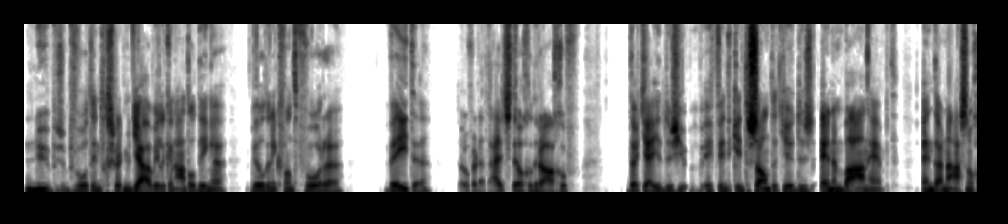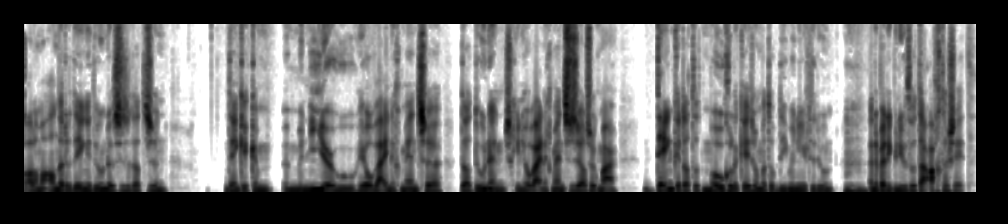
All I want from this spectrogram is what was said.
nu, bijvoorbeeld in het gesprek met jou, wil ik een aantal dingen, wilde ik van tevoren weten. Over dat uitstelgedrag. Of dat jij je dus, vind ik interessant, dat je dus en een baan hebt. En daarnaast nog allemaal andere dingen doen. Dus dat is een, denk ik, een, een manier hoe heel weinig mensen dat doen. En misschien heel weinig mensen zelfs ook maar denken dat het mogelijk is om het op die manier te doen. Mhm. En dan ben ik benieuwd wat daarachter zit.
